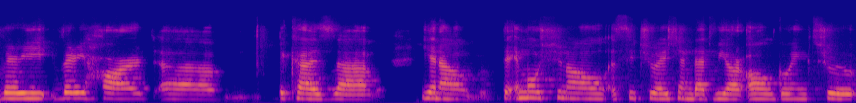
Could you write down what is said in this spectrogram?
very very hard uh, because uh, you know the emotional situation that we are all going through.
